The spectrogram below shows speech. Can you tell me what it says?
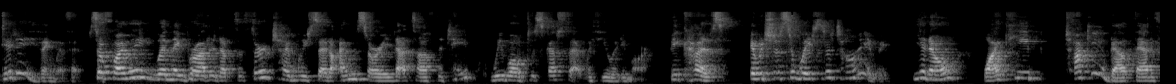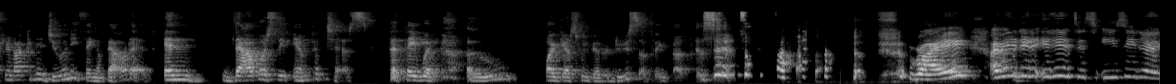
did anything with it. So finally, when they brought it up the third time, we said, I'm sorry, that's off the table. We won't discuss that with you anymore because it was just a waste of time. You know, why keep talking about that if you're not going to do anything about it? And that was the impetus that they went, oh, I guess we better do something about this. right i mean it, it is it's easy to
